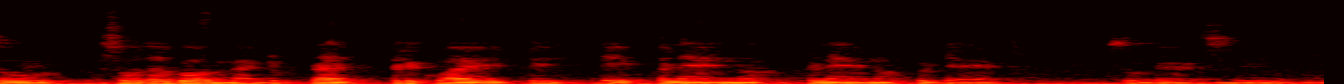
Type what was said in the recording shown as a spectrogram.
so so the government pre- required a plan plan of that so that's it.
